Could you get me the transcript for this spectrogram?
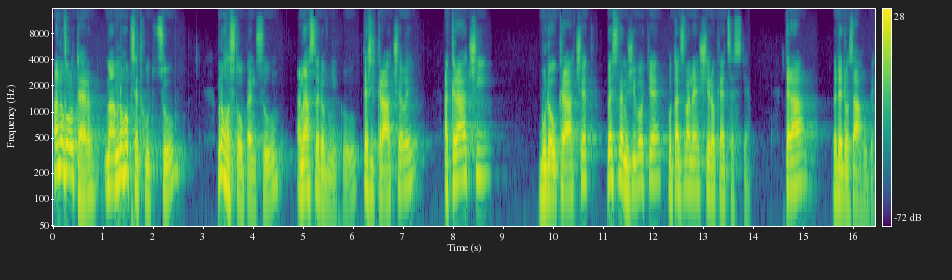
Ano, Voltaire má mnoho předchůdců, mnoho stoupenců a následovníků, kteří kráčeli a kráčí, budou kráčet ve svém životě po takzvané široké cestě, která vede do záhuby.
